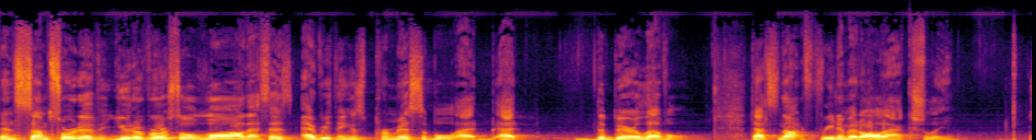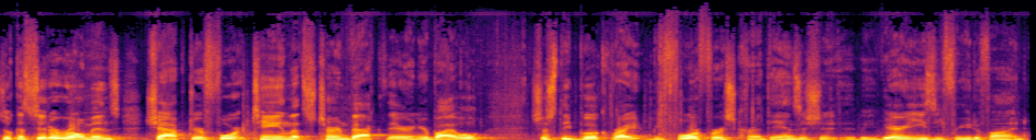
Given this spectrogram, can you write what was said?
than some sort of universal law that says everything is permissible at, at the bare level. That's not freedom at all, actually. So consider Romans chapter 14. Let's turn back there in your Bible. It's just the book right before 1 Corinthians. It should be very easy for you to find.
